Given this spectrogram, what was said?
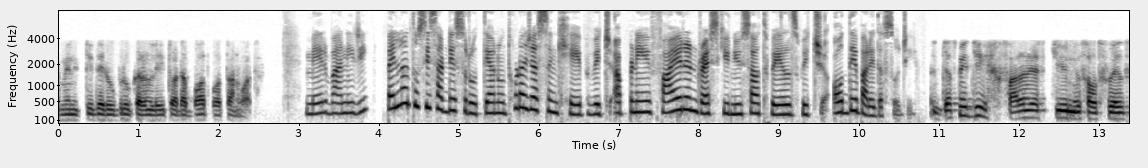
ਕਮਿਊਨਿਟੀ ਦੇ ਰੂਬਰੂ ਕਰਨ ਲਈ ਤੁਹਾਡਾ ਬਹੁਤ-ਬਹੁਤ ਧੰਨਵਾਦ। ਮਿਹਰਬਾਨੀ ਜੀ। ਪਹਿਲਾਂ ਤੁਸੀਂ ਸਾਡੇ ਸਰੋਤਿਆਂ ਨੂੰ ਥੋੜਾ ਜਿਹਾ ਸੰਖੇਪ ਵਿੱਚ ਆਪਣੇ fire and rescue New South Wales ਵਿੱਚ ਅਹੁਦੇ ਬਾਰੇ ਦੱਸੋ ਜੀ। Jasmeet ji fire and rescue New South Wales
